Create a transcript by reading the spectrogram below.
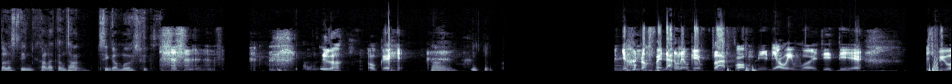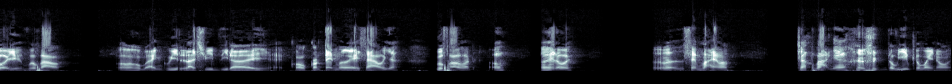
Palestine khá là căng thẳng Xin cảm ơn Cũng được. Ok. Mà nó phải đăng lên cái platform thì đéo gì mới thì thì viewer ấy vừa vào. Ờ hôm anh Huy livestream gì đây? Có content mới hay sao ấy nhỉ? Vừa vào phát. Ơ, thôi hết rồi. Ờ, xem lại mà. Chào các bạn nhá. Giống như kiểu mày nói.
